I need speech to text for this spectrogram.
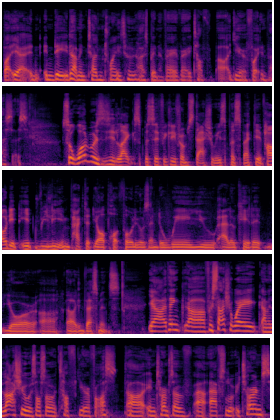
But yeah, in, indeed, I mean, 2022 has been a very, very tough uh, year for investors. So, what was it like specifically from Stashaway's perspective? How did it really impacted your portfolios and the way you allocated your uh, uh, investments? Yeah, I think uh, for Stashaway, I mean, last year was also a tough year for us uh, in terms of uh, absolute returns.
